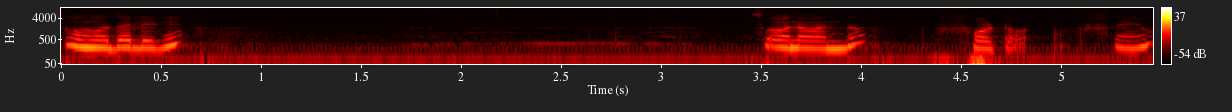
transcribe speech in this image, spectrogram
ಸೊ ಮೊದಲಿಗೆ ಸೊ ಅವನ ಒಂದು ಫೋಟೋ, ಫ್ರೇಮ್.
